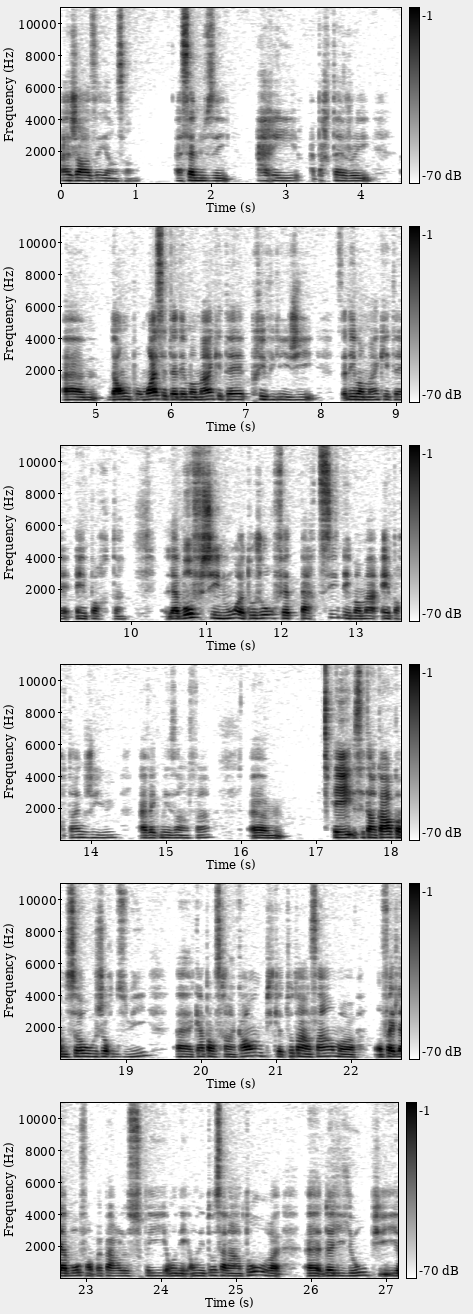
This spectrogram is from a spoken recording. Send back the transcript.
à jaser ensemble, à s'amuser, à rire, à partager. Euh, donc, pour moi, c'était des moments qui étaient privilégiés, c'était des moments qui étaient importants. La bouffe chez nous a toujours fait partie des moments importants que j'ai eus avec mes enfants. Euh, et c'est encore comme ça aujourd'hui, euh, quand on se rencontre, puis que tout ensemble, on fait de la bouffe, on prépare le souper, on est, on est tous alentour de l'îlot, puis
